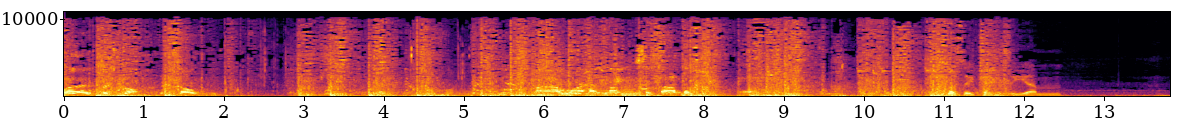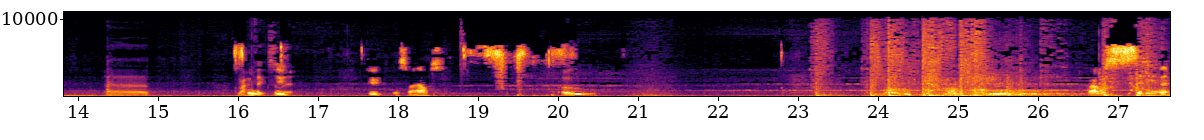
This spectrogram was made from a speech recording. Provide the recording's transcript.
Whoa! First drop, gold. Wow, why am I lagging so badly? Because they changed the um uh graphics dude. of it. Dude, there's something else. Oh. That was silly then.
